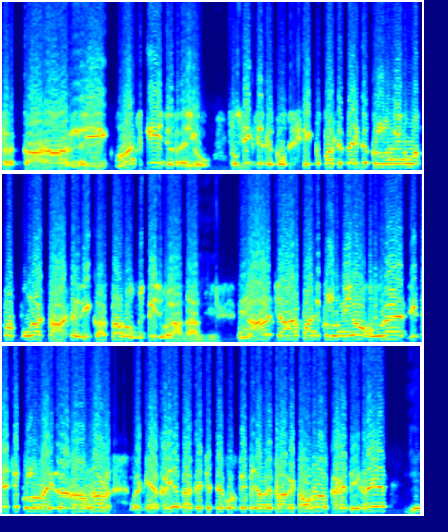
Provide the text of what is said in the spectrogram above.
ਸਰਕਾਰਾਂ ਲਈ ਮੰਚ ਕੀ ਇੱਜ਼ਤ ਰਹੀ ਹੋ ਤੁਸੀਂ ਇੱਕ ਦੇਖੋ ਇੱਕ ਪਾਸੇ ਤਾਂ ਇੱਕ ਕਲੋਨੀ ਨੂੰ ਆਪਾਂ ਪੂਰਾ ਢਾਹ ਢੇਰੀ ਕਰਤਾ ਉਹਨੂੰ ਮਿੱਟੀ 'ਚ ਮਿਲਾਤਾ। ਨਾਲ ਚਾਰ ਪੰਜ ਕਲੋਨੀਆਂ ਹੋਰ ਹੈ ਜਿਹਦੇ 'ਚ ਕਲੋਨਾਈਜ਼ਰ ਆਰਾਮ ਨਾਲ ਗੱਡੀਆਂ ਖੜੀਆਂ ਕਰਕੇ ਚਿੱਟੇ ਕੁੜਤੇ ਪਜਾਮੇ ਪਾ ਕੇ ਟੌਰ ਨਾਲ ਖੜੇ ਦੇਖ ਰਹੇ ਹੈ ਜੇ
